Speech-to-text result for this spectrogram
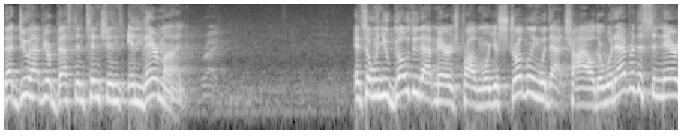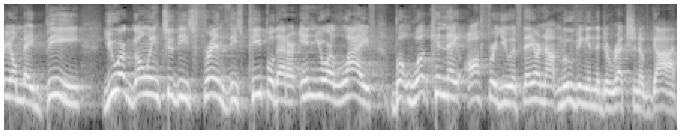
that do have your best intentions in their mind. Right. And so when you go through that marriage problem or you're struggling with that child or whatever the scenario may be, you are going to these friends, these people that are in your life, but what can they offer you if they are not moving in the direction of God?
